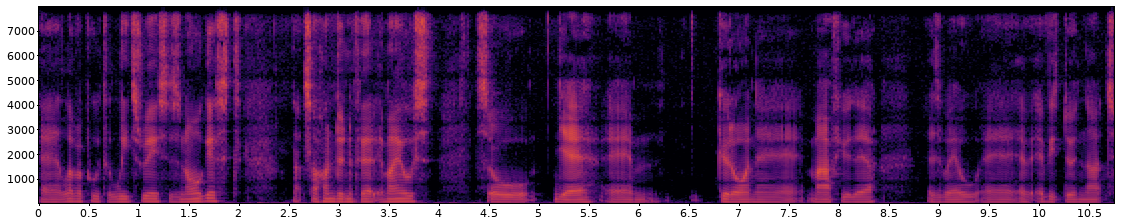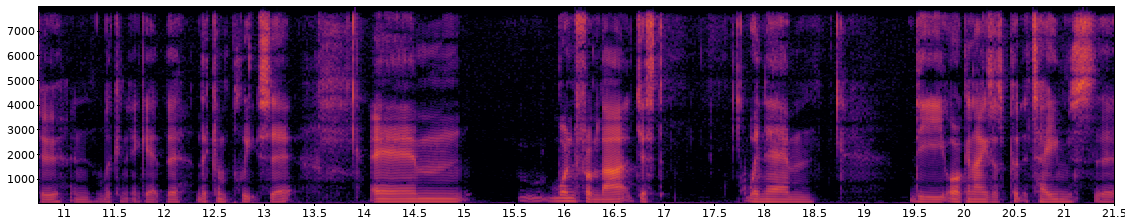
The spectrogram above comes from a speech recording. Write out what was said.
uh, Liverpool to Leeds race is in August. That's 130 miles. So yeah, um, good on uh, Matthew there as well. Uh, if, he's doing that too and looking to get the the complete set. Um, one from that, just when um, the organisers put the times, the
